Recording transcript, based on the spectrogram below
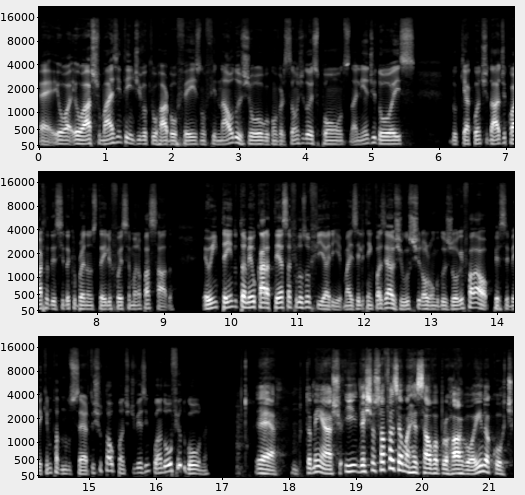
É, eu, eu acho mais entendível que o Harbaugh fez no final do jogo, conversão de dois pontos, na linha de dois, do que a quantidade de quarta descida que o Brandon Staley foi semana passada. Eu entendo também o cara ter essa filosofia, Ari, mas ele tem que fazer ajuste ao longo do jogo e falar, ó, perceber que não tá dando certo e chutar o punch de vez em quando ou o field goal, né? É, também acho. E deixa eu só fazer uma ressalva pro Harbaugh ainda, Kurt.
